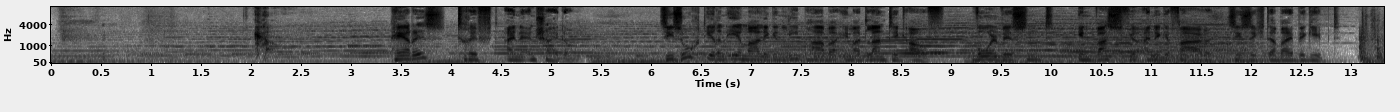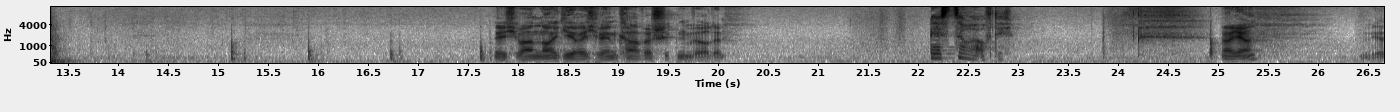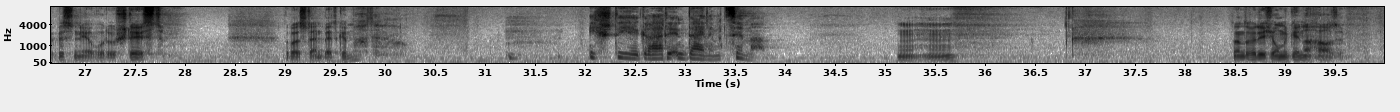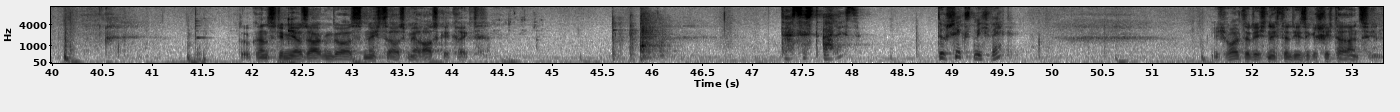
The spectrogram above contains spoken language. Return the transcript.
Kaum. Paris trifft eine Entscheidung. Sie sucht ihren ehemaligen Liebhaber im Atlantik auf, wohlwissend, in was für eine Gefahr sie sich dabei begibt. Ich war neugierig, wen Carver schicken würde. Er ist sauer auf dich. Ah ja? Wir wissen ja, wo du stehst. Du hast dein Bett gemacht? Ich stehe gerade in deinem Zimmer. Mhm. Dann dreh dich um und geh nach Hause. Du kannst ihm ja sagen, du hast nichts aus mir rausgekriegt. Das ist alles? Du schickst mich weg? Ich wollte dich nicht in diese Geschichte reinziehen.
